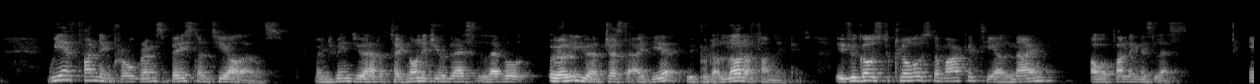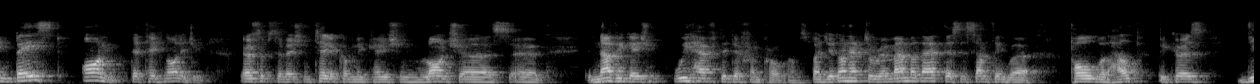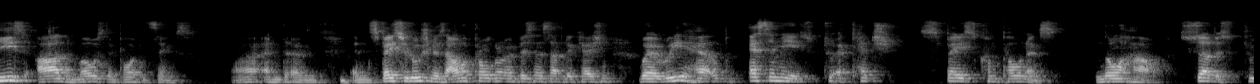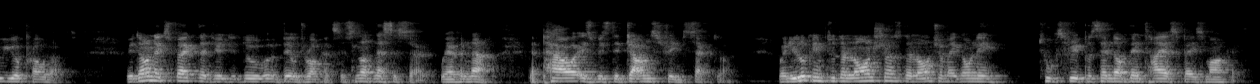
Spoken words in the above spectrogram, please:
We have funding programs based on TRLs, which means you have a technology level early, you have just the idea, we put a lot of funding in. If you goes to close the market, TRL9, our funding is less. And based on the technology, Earth observation, telecommunication, launchers, uh, navigation, we have the different programs. But you don't have to remember that. This is something where Paul will help because these are the most important things. Uh, and, um, and Space Solution is our program and business application where we help SMEs to attach space components, know-how, service to your product. We don't expect that you to do build rockets. It's not necessary. We have enough. The power is with the downstream sector. When you look into the launchers, the launcher make only two, three percent of the entire space market.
